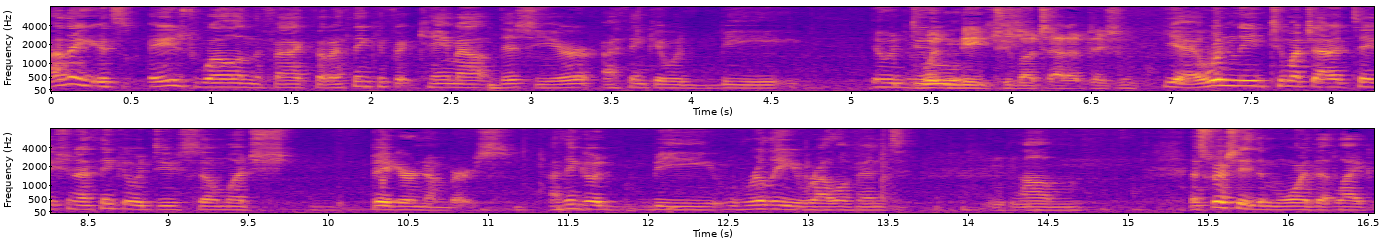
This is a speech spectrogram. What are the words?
I think it's aged well in the fact that I think if it came out this year, I think it would be, it would do. Wouldn't need too much adaptation. Yeah, it wouldn't need too much adaptation. I think it would do so much bigger numbers. I think it would be really relevant, um, especially the more that like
